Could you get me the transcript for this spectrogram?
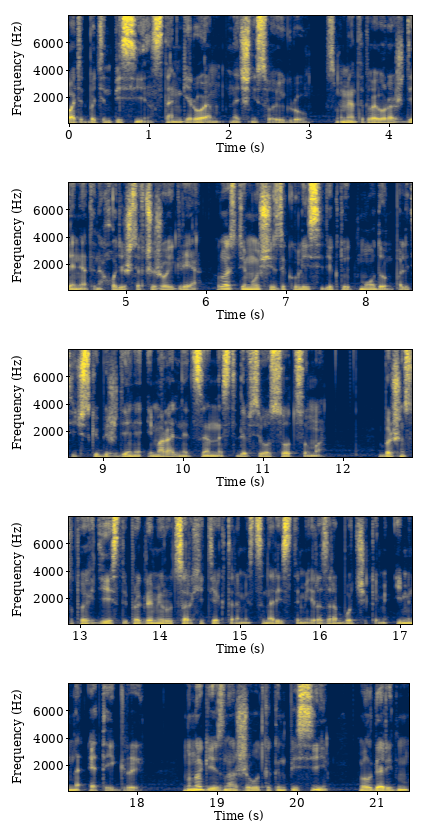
Хватит быть NPC, стань героем, начни свою игру. С момента твоего рождения ты находишься в чужой игре. Власть имущие за кулисы диктуют моду, политические убеждения и моральные ценности для всего социума. Большинство твоих действий программируются архитекторами, сценаристами и разработчиками именно этой игры. Многие из нас живут как NPC, в алгоритм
